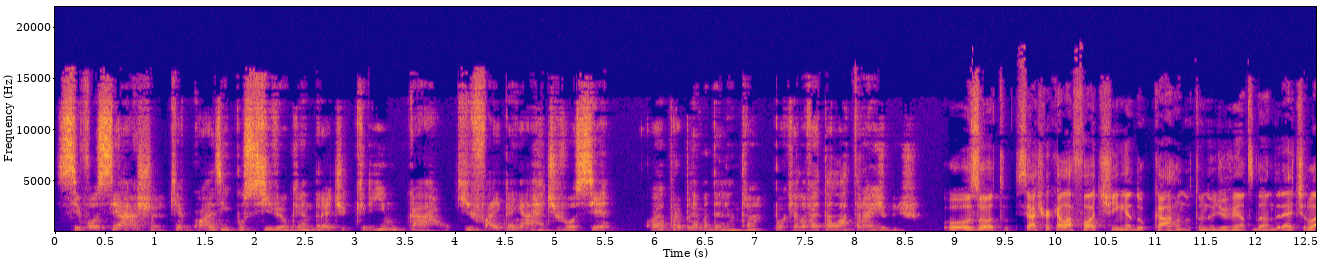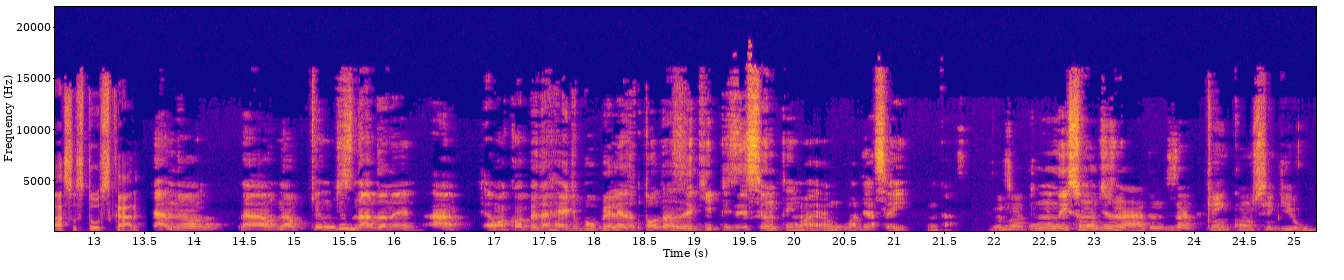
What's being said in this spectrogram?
se você acha que é quase impossível que a Andretti crie um carro que vai ganhar de você, qual é o problema dela entrar? Porque ela vai estar lá atrás, bicho. Ô, Zoto, você acha que aquela fotinha do carro no túnel de vento da Andretti lá assustou os caras? Ah, não, não. Não, não, porque não diz nada, né? Ah, é uma cópia da Red Bull, beleza. Todas as equipes esse ano tem uma, uma dessa aí em casa. Exato. Isso não diz nada, não diz nada. Quem conseguiu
